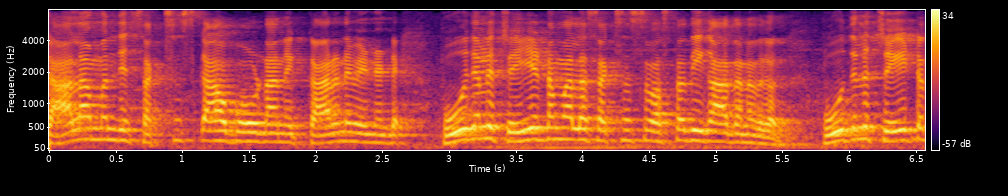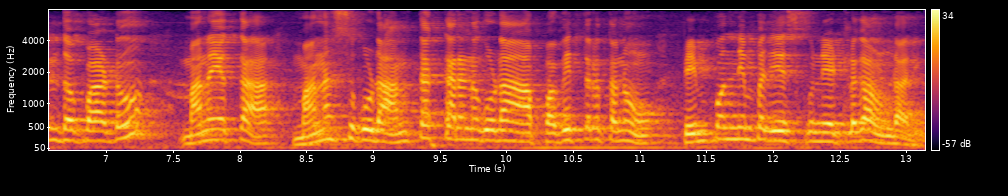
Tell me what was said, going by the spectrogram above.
చాలామంది సక్సెస్ కాకపోవడానికి కారణం ఏంటంటే పూజలు చేయటం వల్ల సక్సెస్ వస్తుంది కాదన్నది కాదు. పూజలు చేయటంతో పాటు మన యొక్క మనస్సు కూడా అంతఃకరణ కూడా ఆ పవిత్రతను పెంపొందింపజేసుకునేట్లుగా ఉండాలి.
